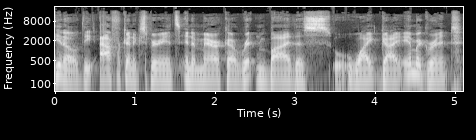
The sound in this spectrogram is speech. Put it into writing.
you know the African experience in America, written by this white guy immigrant,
